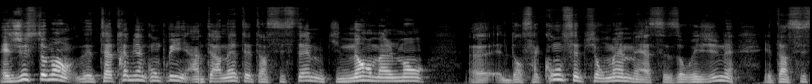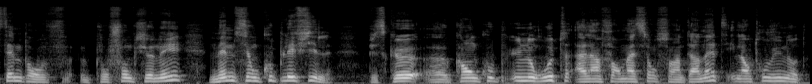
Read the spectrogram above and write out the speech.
Et justement, tu as très bien compris, Internet est un système qui normalement, euh, dans sa conception même et à ses origines, est un système pour, pour fonctionner même si on coupe les fils. Puisque euh, quand on coupe une route à l'information sur Internet, il en trouve une autre.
